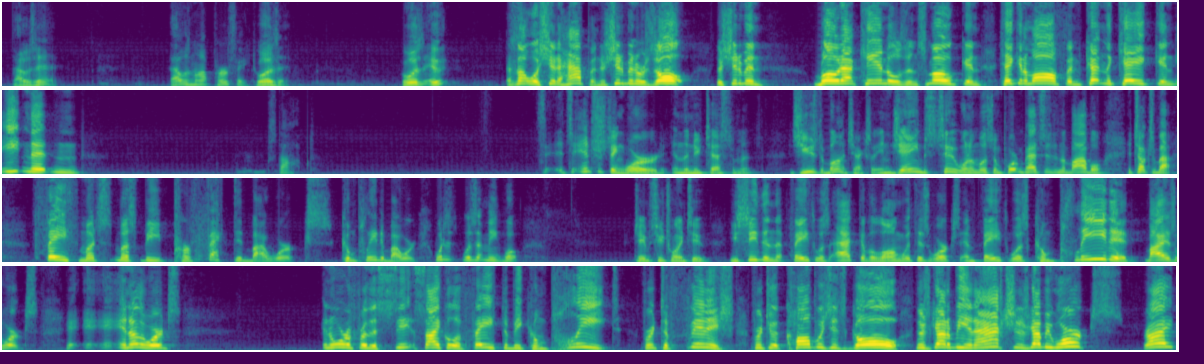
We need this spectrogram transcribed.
That was it. That was not perfect, was it? It was. It, that's not what should have happened. There should have been a result. There should have been blowed out candles and smoke and taking them off and cutting the cake and eating it and stopped. It's, it's an interesting word in the New Testament. It's used a bunch, actually. In James 2, one of the most important passages in the Bible, it talks about faith must, must be perfected by works, completed by work. What, does that mean? Well, James 2.22. You see then that faith was active along with his works, and faith was completed by his works. In other words, in order for the cycle of faith to be complete, for it to finish, for it to accomplish its goal, there's got to be an action, there's got to be works, right?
